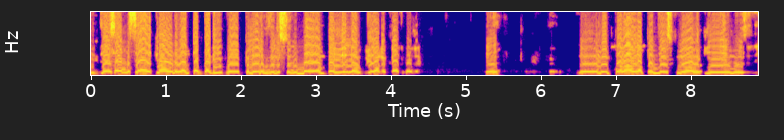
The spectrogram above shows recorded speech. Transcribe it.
విద్య సమస్య ఎట్లా ఉండదంటే బడికి పోయే పిల్లలకు తెలుస్తుంది. మేము బళ్ళల్లో ఉపయోగాలు కాదు కదా. మేము పొలాల్లో పని చేసుకునే వాళ్ళకి ఏం తెలుస్తుంది?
